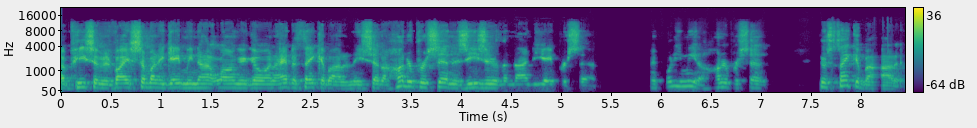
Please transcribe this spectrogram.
a piece of advice somebody gave me not long ago, and I had to think about it. And he said 100% is easier than 98%. Like, what do you mean 100%? Just think about it.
